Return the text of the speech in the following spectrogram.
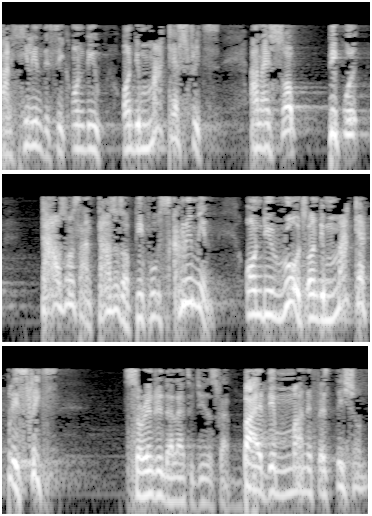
and healing the sick on the, on the market streets. And I saw people, thousands and thousands of people screaming on the roads, on the marketplace streets, surrendering their life to Jesus Christ by the manifestation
